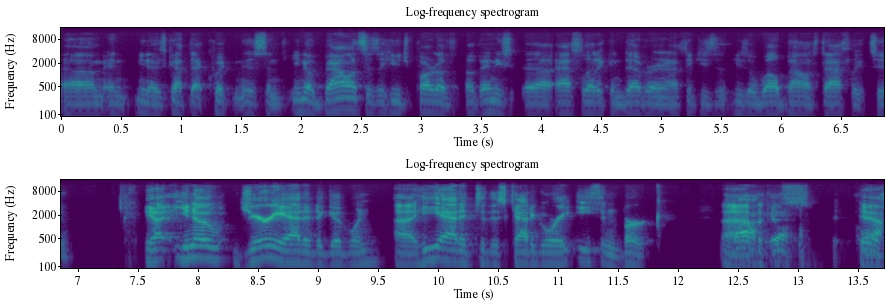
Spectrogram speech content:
Um, and you know he's got that quickness and you know balance is a huge part of, of any uh, athletic endeavor and I think he's a, he's a well balanced athlete too. Yeah, you know Jerry added a good one. Uh, he added to this category Ethan Burke uh, ah, because yeah, yeah,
